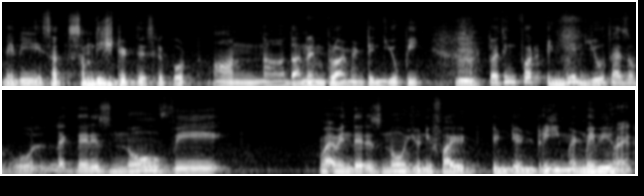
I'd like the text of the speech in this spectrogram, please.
maybe Samdish did this report on uh, the unemployment in UP. Mm. So I think for Indian youth as a whole, like there is no way I mean there is no unified Indian dream and maybe Right.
